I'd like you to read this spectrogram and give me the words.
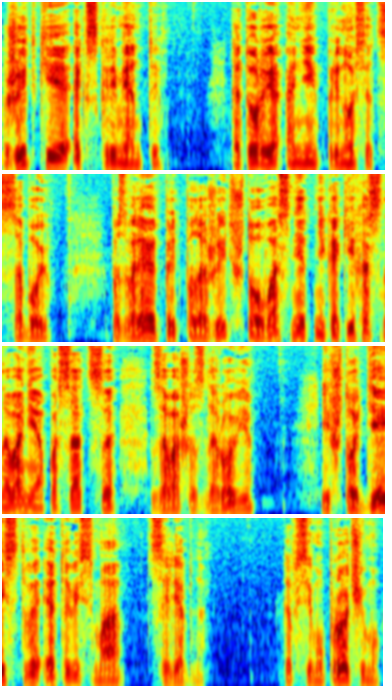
Жидкие экскременты, которые они приносят с собой, позволяют предположить, что у вас нет никаких оснований опасаться за ваше здоровье и что действие это весьма целебно. Ко всему прочему,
